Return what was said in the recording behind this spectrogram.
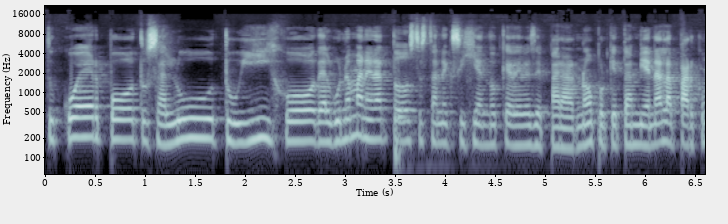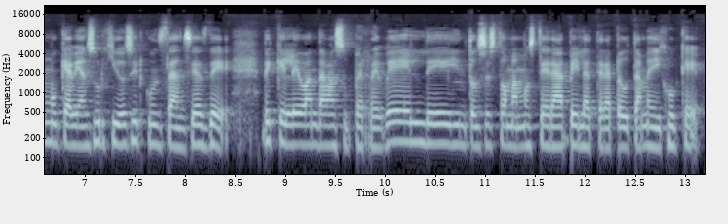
tu cuerpo, tu salud, tu hijo, de alguna manera todos te están exigiendo que debes de parar, ¿no? Porque también a la par como que habían surgido circunstancias de, de que Leo andaba súper rebelde y entonces tomamos terapia y la terapeuta me dijo que,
